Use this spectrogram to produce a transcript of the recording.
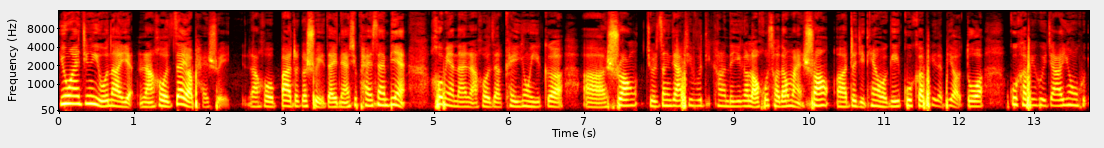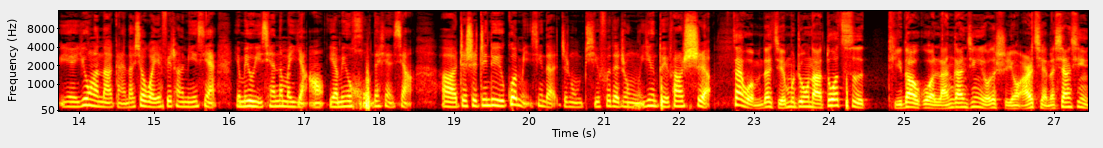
用完精油呢也然后再要排水。然后把这个水再连续拍三遍，后面呢，然后再可以用一个呃霜，就是增加皮肤抵抗力的一个老虎草的晚霜啊。这几天我给顾客配的比较多，顾客配回家用用了呢，感到效果也非常的明显，也没有以前那么痒，也没有红的现象。呃，这是针对于过敏性的这种皮肤的这种应对方式。在我们的节目中呢，多次。提到过蓝甘精油的使用，而且呢，相信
